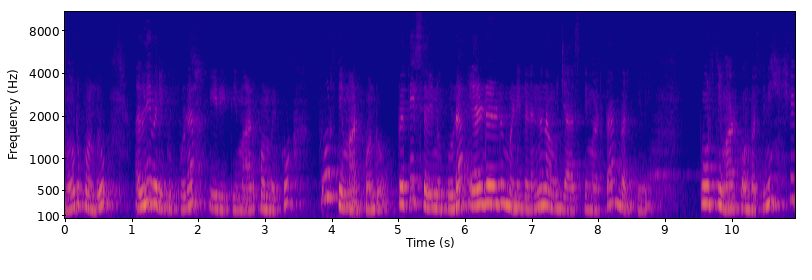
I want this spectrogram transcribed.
ನೋಡಿಕೊಂಡು ಅಲ್ಲಿವರೆಗೂ ಕೂಡ ಈ ರೀತಿ ಮಾಡ್ಕೊಬೇಕು. ಪೂರ್ತಿ ಮಾಡಿಕೊಂಡು ಪ್ರತಿ ಸರಿನೂ ಕೂಡ ಎರಡೆರಡು ಮಣಿಗಳನ್ನು ನಾವು ಜಾಸ್ತಿ ಮಾಡ್ತಾ ಬರ್ತೀವಿ. ಪೂರ್ತಿ ಮಾಡ್ಕೊಂಬರ್ತೀನಿ ಹೇಗೆ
